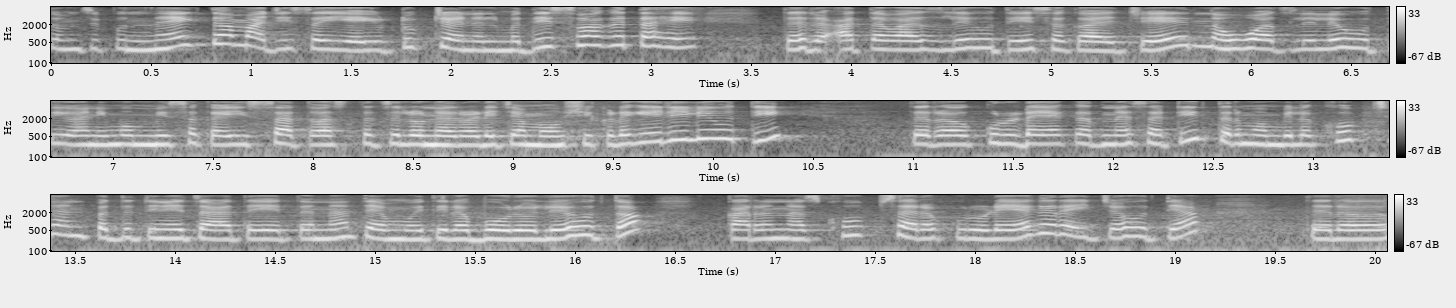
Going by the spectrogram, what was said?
तुमचे पुन्हा एकदा माझी सई या यूट्यूब चॅनलमध्ये स्वागत आहे. तर आता वाजले होते सकाळचे नऊ वाजलेले होते आणि मम्मी सकाळी सात वाजताचं लोणारवाडीच्या मावशीकडे गेलेली होती. तर कुरडया करण्यासाठी तर मम्मीला खूप छान पद्धतीने चाळता येतं ना त्यामुळे तिला बोलवले होतं. कारण आज खूप साऱ्या कुरडया करायच्या होत्या. तर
